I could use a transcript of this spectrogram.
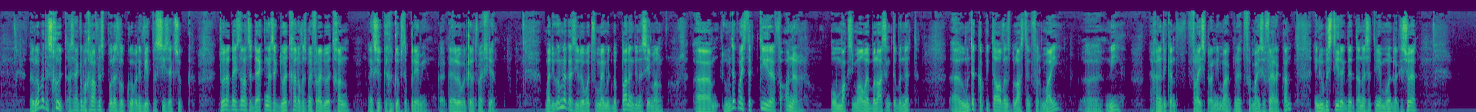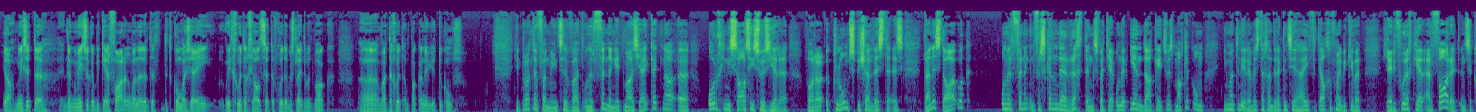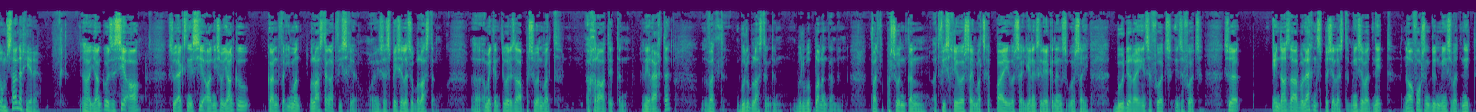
'n robot is goed as ek 'n begrafnispolis wil koop en ek weet presies ek soek 20000 rand se dekking as ek doodgaan of as my vrou doodgaan en ek soek die goedkoopste premie. Kan 'n robot kan dit vir my gee. Maar die oomblik as die robot vir my moet beplanning doen en sê maar ehm uh, hoe moet ek my strukture verander om maksimaal my belasting te benut? Uh hoe moet ek kapitaalwinsbelasting vir my uh nie ek gaan dit nie kan vryspring nie, maar ek moet dit vir my sover ek kan. En hoe bestuur ek dit? Dan is dit nie moontlik. So ja, mense het uh, ek dink mense soek 'n bietjie ervaring wanneer dit dit kom as jy met groter geld sit of groter besluite moet maak uh wat 'n groot impak kan hê op jou toekoms. Jy praat nou van mense wat ondervinding het, maar as jy kyk na 'n uh, organisasie soos julle waar daar 'n klomp spesialiste is, dan is daar ook ondervinding in verskillende rigtings wat jy onder een dak het. So is maklik om iemand in die ribbes te gaan druk en sê, "Hey, vertel gou vir my 'n bietjie wat jy die vorige keer ervaar het in sulke omstandighede." Ja, Janko is 'n CA. So ek's nie 'n CA nie. So Janko kan vir iemand belastingadvies gee. Hy's 'n spesialis op belasting. Uh in my kantoor is daar 'n persoon wat 'n graad het in in die regte wat boedelbelasting doen, boedelbeplanning kan doen. Wat 'n persoon kan advies gee oor sy maatskappy, oor sy leningsrekenings, oor sy boerdery ensovoorts ensovoorts. So en dan's daar beleggingsspesialiste, mense wat net navorsing doen, mense wat net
